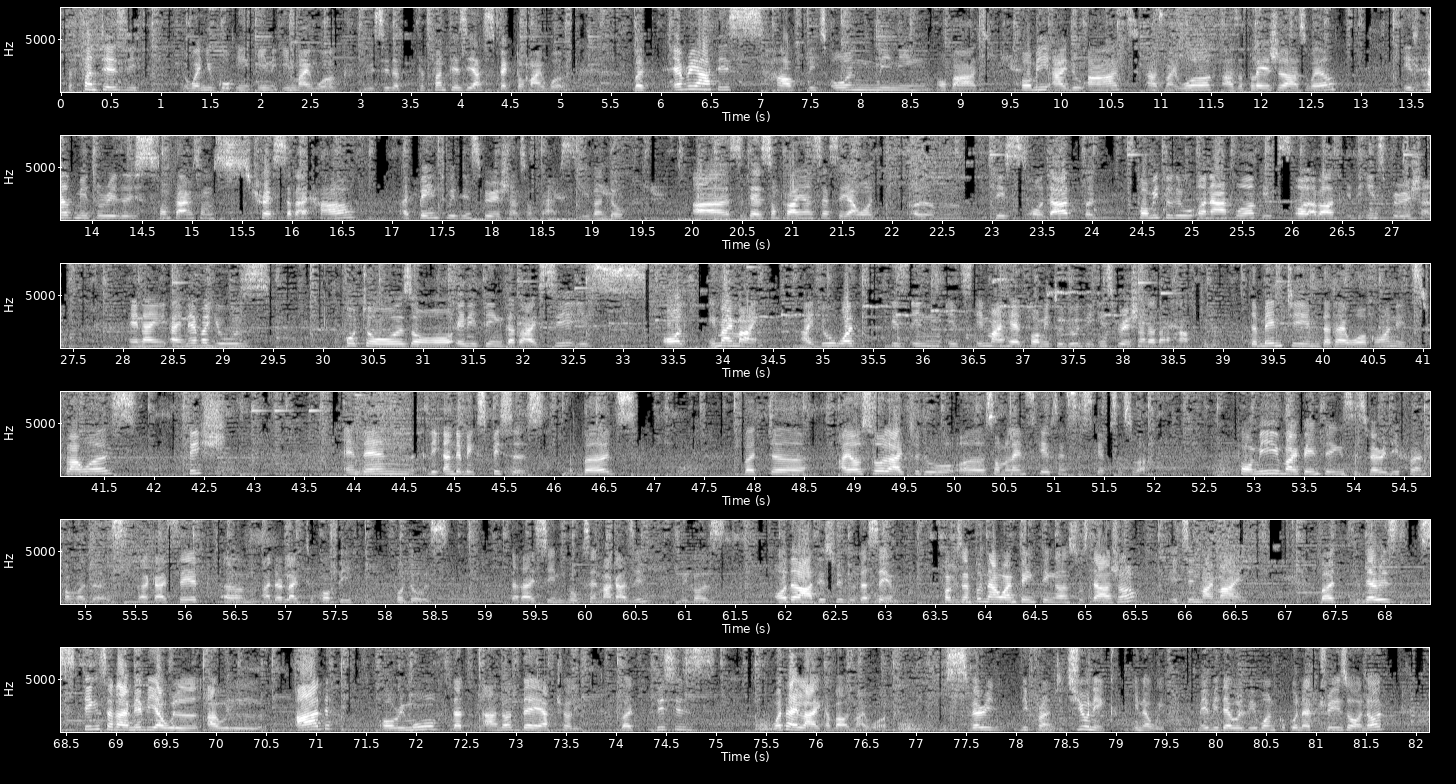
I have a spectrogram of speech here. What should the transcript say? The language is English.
the fantasy, when you go in, in, in my work, you see the, the fantasy aspect of my work. But every artist have its own meaning of art. For me, I do art as my work, as a pleasure as well. It helped me to release sometimes some stress that I have. I paint with inspiration sometimes, even though uh, so there's some clients that say I want um, this or that, but for me to do an artwork, it's all about the inspiration. And I, I never use photos or anything that I see. It's all in my mind. I do what is in it's in my head for me to do the inspiration that I have to do. The main theme that I work on is flowers, fish, and then the endemic species, birds. But uh, I also like to do uh, some landscapes and seascapes as well. For me, my paintings is very different from others. Like I said, um, I don't like to copy photos that I see in books and magazines because other artists will do the same. For example, now I'm painting on Source d'Argent. It's in my mind, but there is things that I maybe I will I will add or remove that are not there actually. But this is what I like about my work. It's very different. It's unique in a way. Maybe there will be one coconut trees or not.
